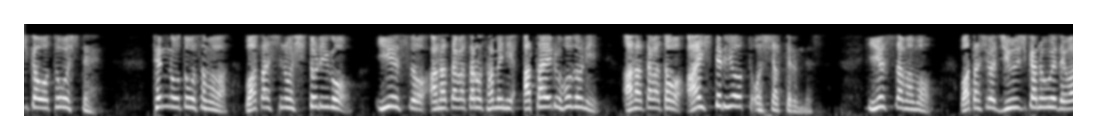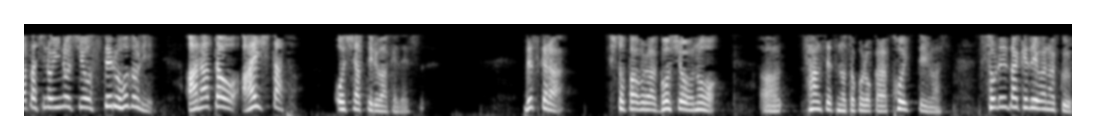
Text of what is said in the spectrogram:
字架を通して、天皇お父様は私の一人子、イエスをあなた方のために与えるほどに、あなた方を愛してるよとおっしゃってるんです。イエス様も、私は十字架の上で私の命を捨てるほどに、あなたを愛したとおっしゃっているわけです。ですから、使徒パブロは5章の3節のところからこう言っています。それだけではなく、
